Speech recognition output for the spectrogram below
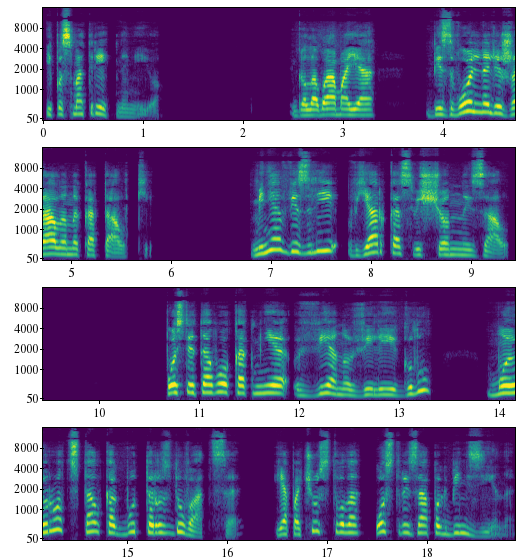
и посмотреть на нее. Голова моя безвольно лежала на каталке. Меня ввезли в ярко освещенный зал. После того, как мне в вену ввели иглу, мой рот стал как будто раздуваться. Я почувствовала острый запах бензина.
